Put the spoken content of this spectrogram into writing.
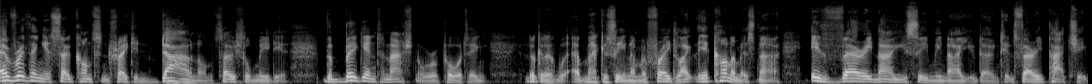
everything is so concentrated down on social media. The big international reporting, look at a, a, magazine, I'm afraid, like The Economist now, is very now you see me, now you don't. It's very patchy,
